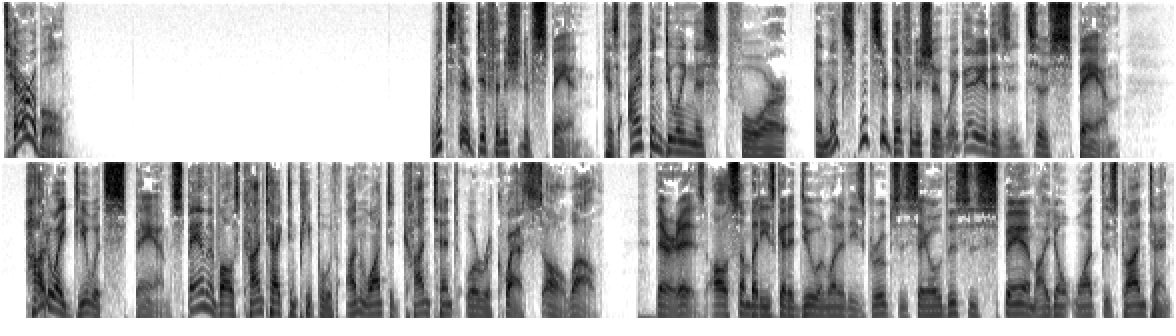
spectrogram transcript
Terrible. What's their definition of spam? Because I've been doing this for, and let's, what's their definition of, what it is, so spam. How do I deal with spam? Spam involves contacting people with unwanted content or requests. Oh, well, there it is. All somebody's got to do in one of these groups is say, oh, this is spam. I don't want this content.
